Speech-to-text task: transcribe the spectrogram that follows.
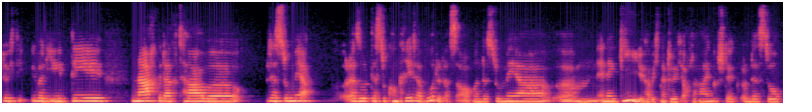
durch die, über die Idee nachgedacht habe, desto mehr also desto konkreter wurde das auch und desto mehr ähm, Energie habe ich natürlich auch da reingesteckt und desto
